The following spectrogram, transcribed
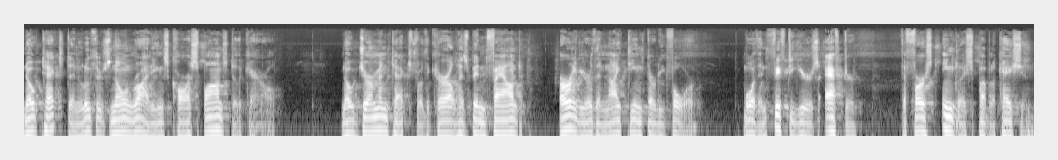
No text in Luther's known writings corresponds to the carol. No German text for the carol has been found earlier than 1934, more than 50 years after the first English publication.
